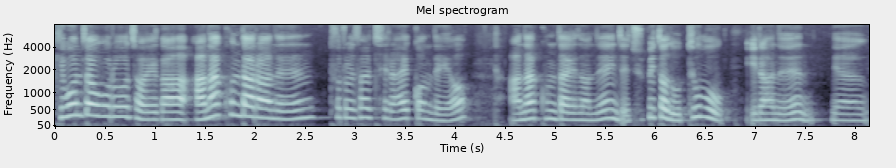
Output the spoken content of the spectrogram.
기본적으로 저희가 아나콘다라는 툴을 설치를 할 건데요. 아나콘다에서는 이제 주피터 노트북이라는 그냥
